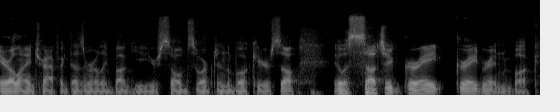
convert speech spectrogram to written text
airline traffic doesn't really bug you. You're so absorbed in the book here. So it was such a great, great written book.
